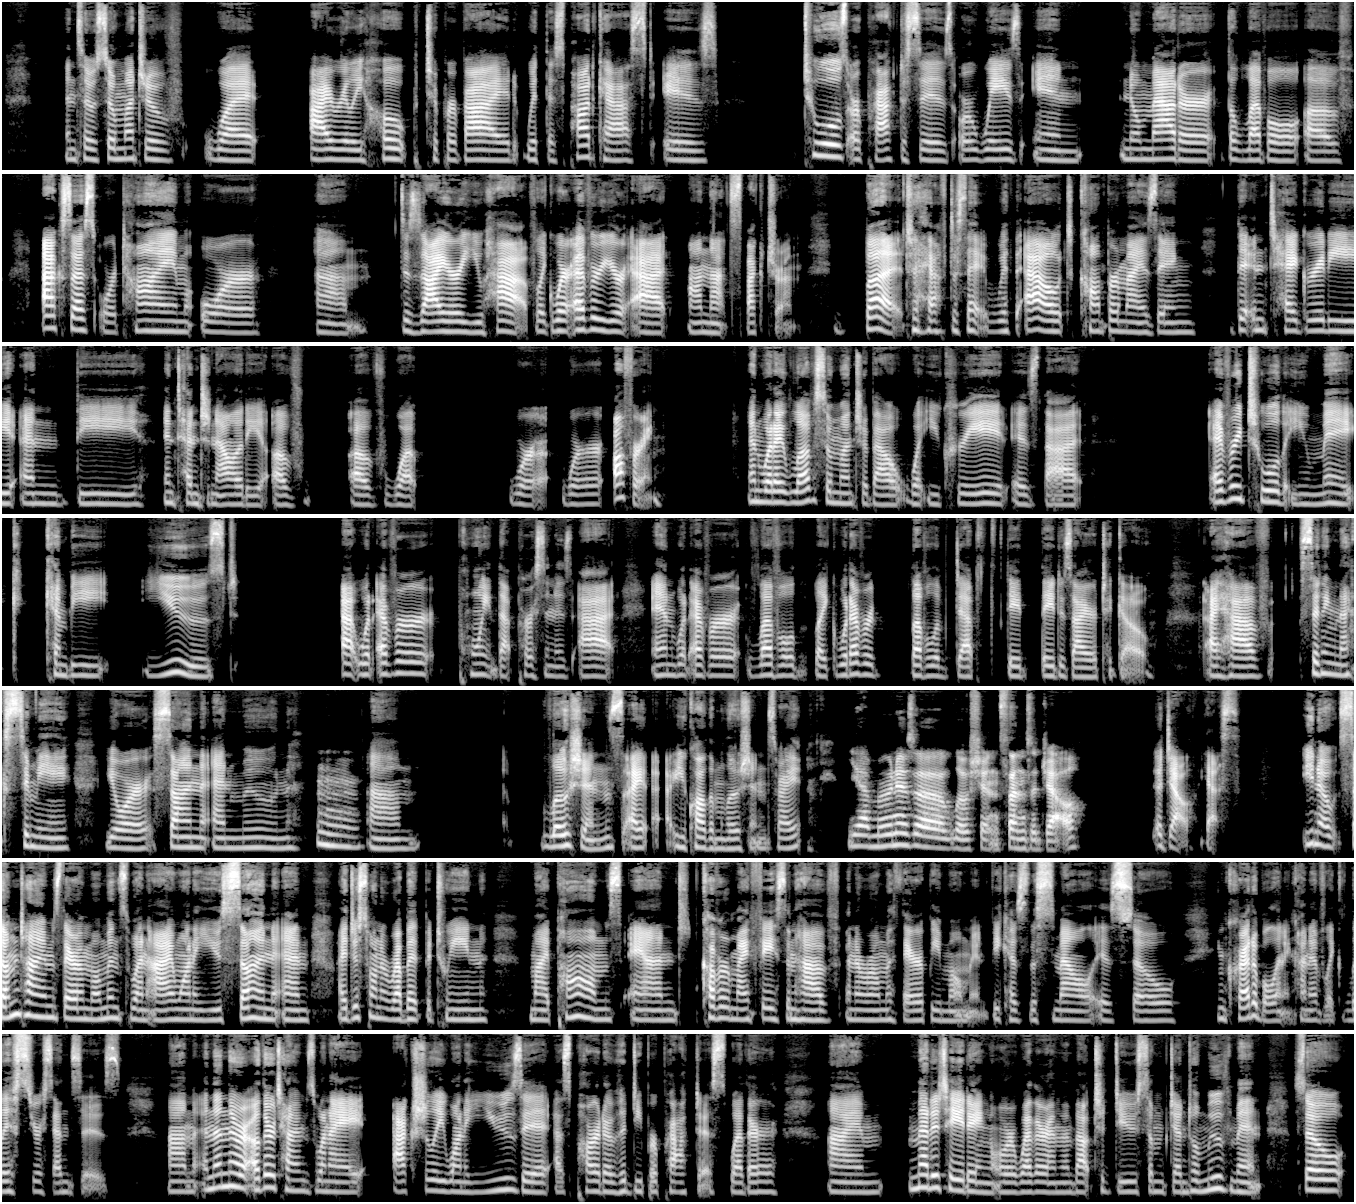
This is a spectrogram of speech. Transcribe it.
And so, so much of what I really hope to provide with this podcast is tools or practices or ways in, no matter the level of access or time or um, desire you have, like wherever you're at on that spectrum. But I have to say, without compromising the integrity and the intentionality of of what we're we're offering. And what I love so much about what you create is that every tool that you make can be used at whatever point that person is at and whatever level like whatever level of depth they they desire to go. I have sitting next to me your sun and moon mm. um, lotions. I you call them lotions, right? Yeah, moon is a lotion, sun's a gel. A gel, yes. You know, sometimes there are moments when I want to use sun and I just want to rub it between my palms and cover my face and have an aromatherapy moment because the smell is so incredible and it kind of like lifts your senses. Um, and then there are other times when I actually want to use it as part of a deeper practice, whether I'm meditating or whether I'm about to do some gentle movement. So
